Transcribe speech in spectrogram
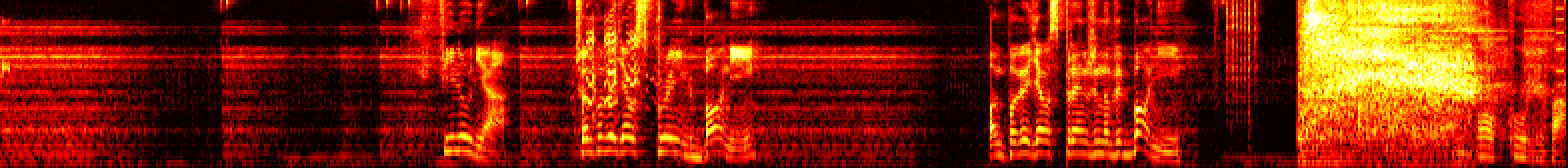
Pizza. Filunia. Czy on powiedział Spring Bonnie? On powiedział sprężynowy Bonnie. O kurwa.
